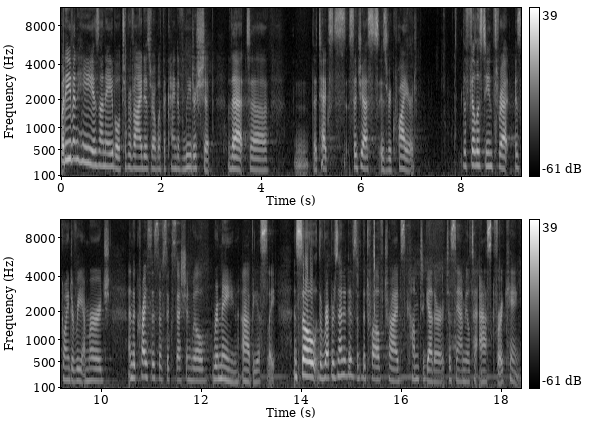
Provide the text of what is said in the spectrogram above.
But even he is unable to provide Israel with the kind of leadership that uh, the text suggests is required. The Philistine threat is going to reemerge, and the crisis of succession will remain, obviously. And so the representatives of the 12 tribes come together to Samuel to ask for a king.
